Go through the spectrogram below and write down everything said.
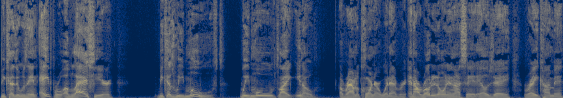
because it was in April of last year because we moved. We moved like, you know, around the corner or whatever. And I wrote it on and I said, LJ, Ray coming,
